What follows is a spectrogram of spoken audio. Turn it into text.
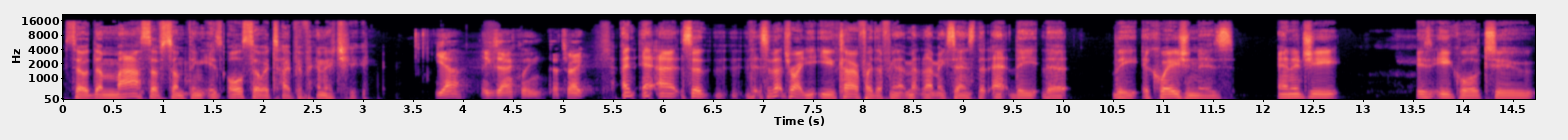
So the mass of something is also a type of energy. Yeah, exactly. That's right. And uh, uh so, so that's right. You, you clarified that for me. That, that makes sense. That uh, the the the equation is energy is equal to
